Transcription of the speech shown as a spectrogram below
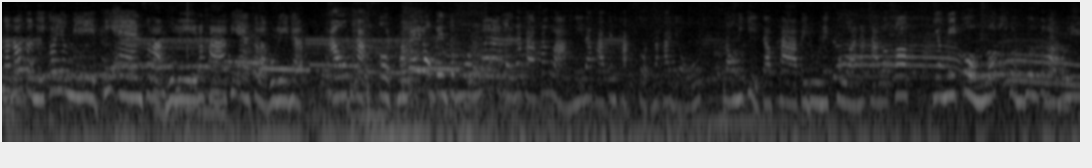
แล้วนอกจากนี้ก็ยังมีพี่แอนสระบุรีนะคะ พี่แอนสระบุรีเนี่ยเอาผักสดมาให้เราเป็นจำนวนมากเลยนะคะ ข้างหลังนี้นะคะ เป็นผักสดนะคะเดี๋ยว มิกิจะพาไปดูในครัวนะคะ แล้วก็ยังมีกลุ่มรถขนบุญสระบุรี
